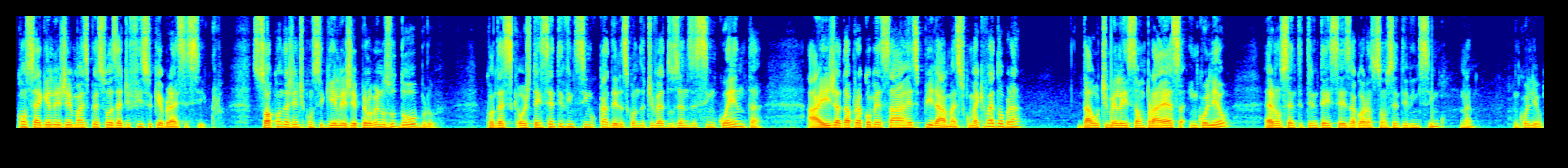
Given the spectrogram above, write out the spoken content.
consegue eleger mais pessoas. É difícil quebrar esse ciclo. Só quando a gente conseguir eleger pelo menos o dobro quando hoje tem 125 cadeiras, quando tiver 250, Aí já dá para começar a respirar, mas como é que vai dobrar? Da última eleição para essa, encolheu? Eram 136, agora são 125, né? Encolheu.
